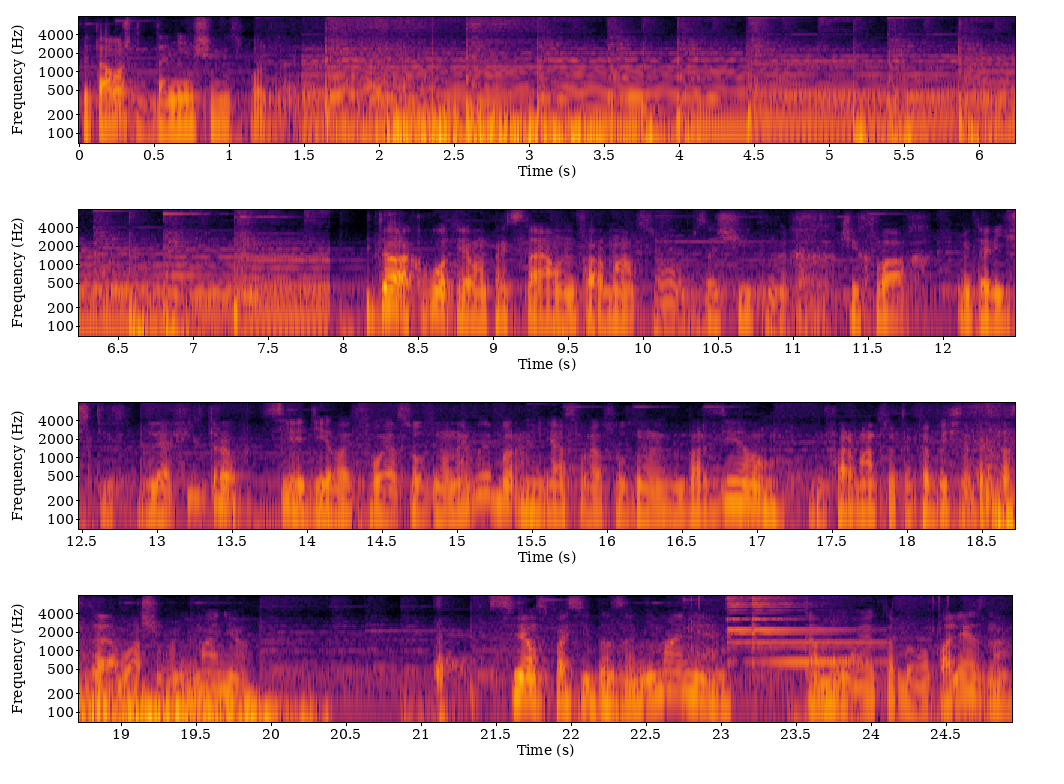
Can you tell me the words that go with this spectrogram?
для того, чтобы в дальнейшем использовать. Итак, вот я вам представил информацию в защитных чехлах металлических для фильтров. Все делают свой осознанный выбор. Я свой осознанный выбор сделал. Информацию, как обычно, предоставил вашему вниманию. Всем спасибо за внимание. Кому это было полезно,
